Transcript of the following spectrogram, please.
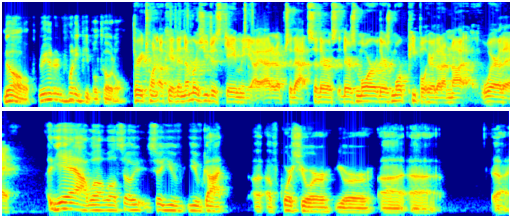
No, 320 people total. 320. Okay, the numbers you just gave me, I added up to that. So there's there's more there's more people here that I'm not. Where are they? Yeah, well, well, so so you've you've got, uh, of course, your your uh, uh, uh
